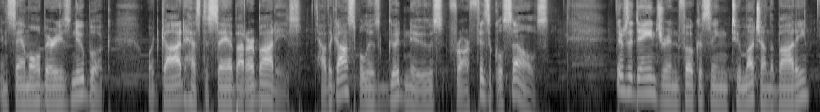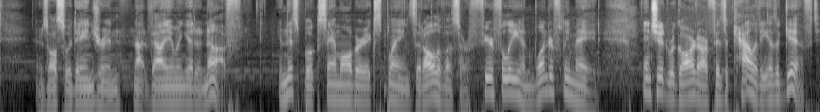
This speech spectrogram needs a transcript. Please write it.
and Sam Allberry's new book, What God Has to Say About Our Bodies How the Gospel is Good News for Our Physical Selves. There's a danger in focusing too much on the body. There's also a danger in not valuing it enough. In this book, Sam Allberry explains that all of us are fearfully and wonderfully made and should regard our physicality as a gift.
